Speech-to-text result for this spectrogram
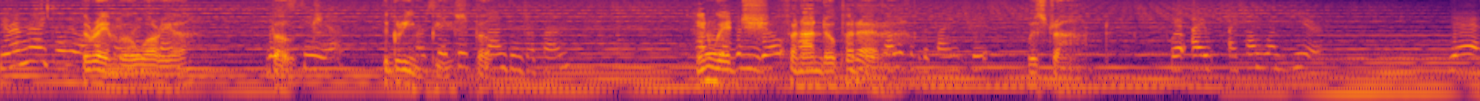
You remember I told you about the Rainbow Warrior boat, the Greenpeace boat, in Japan. How in we let which them grow up Fernando Pereira tallest of the pine trees. was drowned. Well, I, I found one here. Yeah,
